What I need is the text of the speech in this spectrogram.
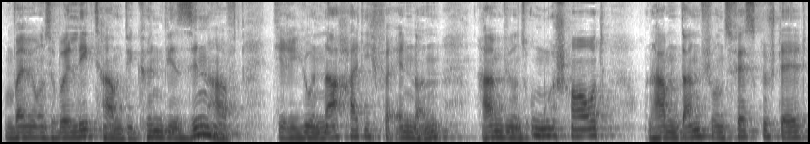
Und weil wir uns überlegt haben, wie können wir sinnhaft die Region nachhaltig verändern, haben wir uns umgeschaut und haben dann für uns festgestellt,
